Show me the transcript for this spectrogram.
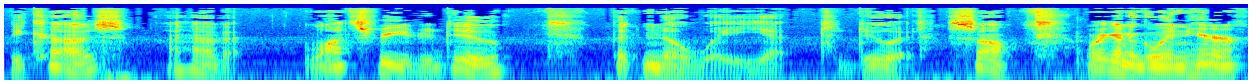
because I have lots for you to do, but no way yet to do it. So, we're going to go in here,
